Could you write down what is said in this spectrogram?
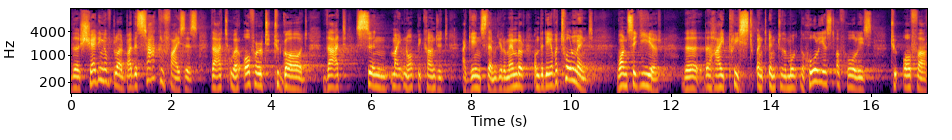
the shedding of blood, by the sacrifices that were offered to God, that sin might not be counted against them. You remember on the Day of Atonement, once a year, the, the high priest went into the, the holiest of holies to offer,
